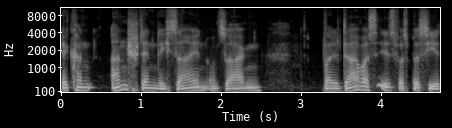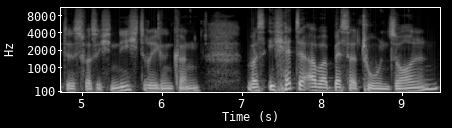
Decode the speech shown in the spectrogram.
Er kann anständig sein und sagen, weil da was ist, was passiert ist, was ich nicht regeln kann, was ich hätte aber besser tun sollen,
